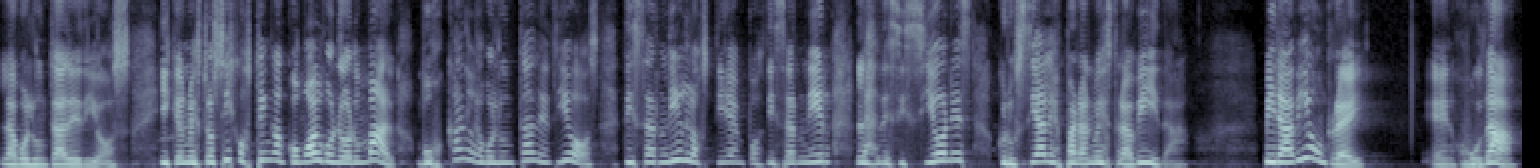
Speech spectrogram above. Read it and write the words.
la voluntad de Dios y que nuestros hijos tengan como algo normal, buscar la voluntad de Dios, discernir los tiempos, discernir las decisiones cruciales para nuestra vida. Mira, había un rey en Judá,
